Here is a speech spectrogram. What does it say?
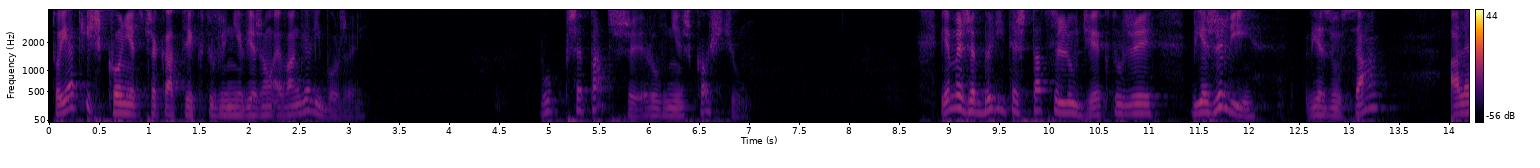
to jakiż koniec czeka tych, którzy nie wierzą Ewangelii Bożej? Bóg przepatrzy również Kościół. Wiemy, że byli też tacy ludzie, którzy wierzyli w Jezusa, ale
